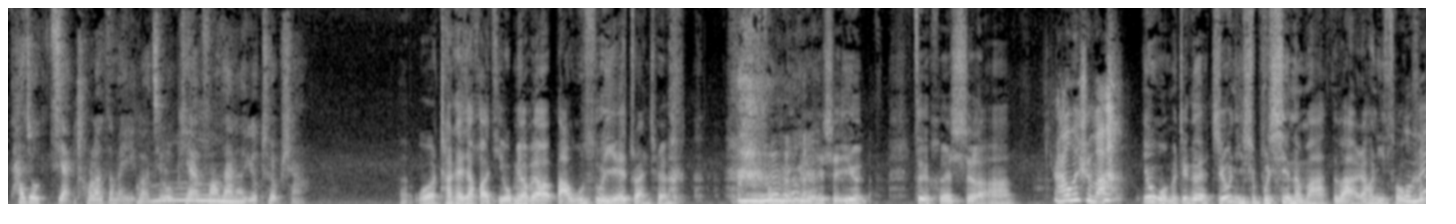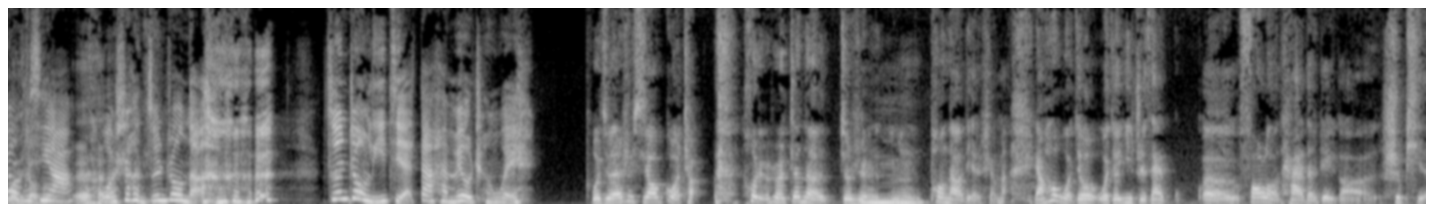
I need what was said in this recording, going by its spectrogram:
他就剪出了这么一个纪录片，放在了 YouTube 上。我岔开一下话题，我们要不要把乌素也转成 通灵人士？因为最合适了啊！啊？为什么？因为我们这个只有你是不信的嘛，对吧？然后你从我没有不信啊，我是很尊重的，尊重理解，但还没有成为。我觉得是需要过程，或者说真的就是嗯碰到点什么，然后我就我就一直在呃 follow 他的这个视频，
